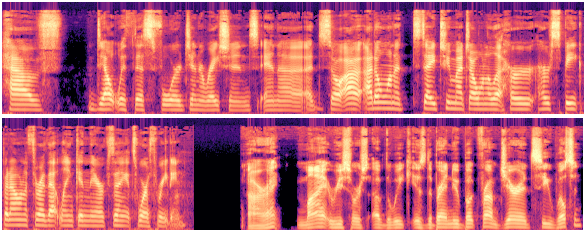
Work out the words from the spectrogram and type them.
have dealt with this for generations. And uh, so I, I don't want to say too much. I want to let her her speak but i want to throw that link in there because i think it's worth reading. All right. My resource of the week is the brand new book from jared c. Wilson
